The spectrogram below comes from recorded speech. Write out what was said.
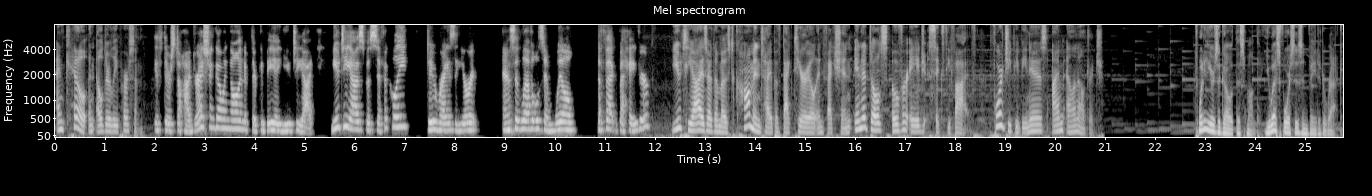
and kill an elderly person. If there's dehydration going on, if there could be a UTI, UTI specifically do raise the uric acid levels and will affect behavior. UTIs are the most common type of bacterial infection in adults over age 65. For GPB News, I'm Ellen Eldridge. 20 years ago this month, U.S. forces invaded Iraq.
